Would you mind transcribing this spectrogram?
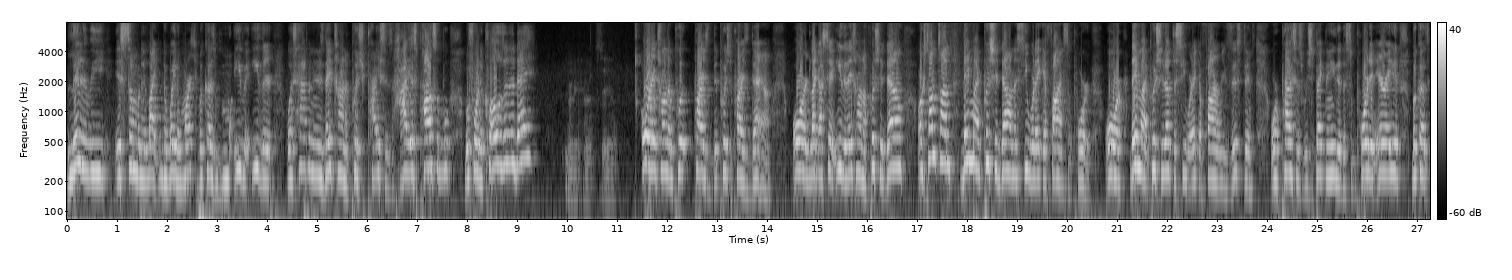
literally is some of the like the way the market because either either what's happening is they trying to push prices high as possible before the close of the day or they trying to sell or they trying to put price to push the price down or like I said, either they trying to push it down, or sometimes they might push it down to see where they can find support, or they might push it up to see where they can find resistance or prices respecting either the supported area. Because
